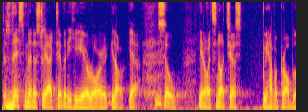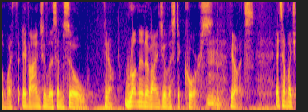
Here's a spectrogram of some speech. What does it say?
this ministry activity here or, you know, yeah. Mm. So, you know, it's not just we have a problem with evangelism, so, you know, run an evangelistic course. Mm. You know, it's it's a much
